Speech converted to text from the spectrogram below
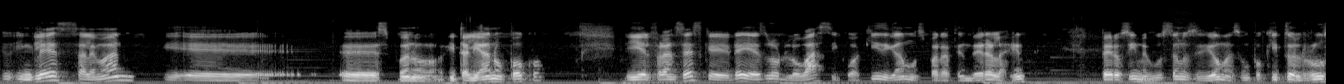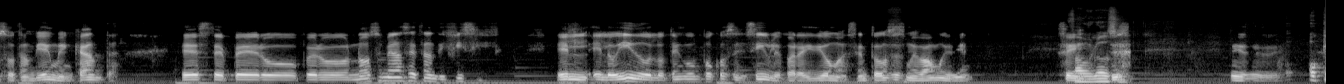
inglés alemán, eh, bueno, italiano un poco, y el francés, que es lo, lo básico aquí, digamos, para atender a la gente. Pero sí, me gustan los idiomas, un poquito el ruso también me encanta. Este, pero, pero no se me hace tan difícil el, oído lo tengo un poco sensible para idiomas, entonces me va muy bien. Fabuloso. Ok,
